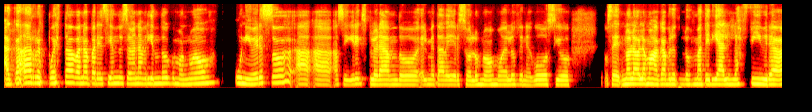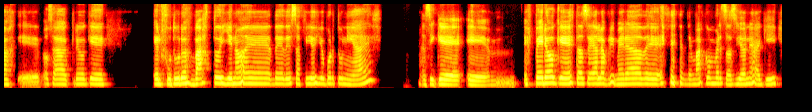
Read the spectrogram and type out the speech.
a cada respuesta van apareciendo y se van abriendo como nuevos universos a, seguir explorando, el metaverso, los nuevos modelos de negocio, o sea, no lo hablamos acá, pero los materiales, las fibras, eh, o sea, creo que el futuro es vasto y lleno de, desafíos y oportunidades. Así que eh, espero que esta sea la primera de, de, más conversaciones aquí.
